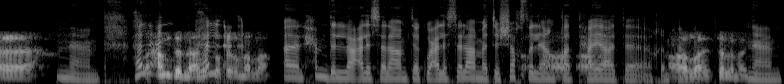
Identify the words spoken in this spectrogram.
آه. نعم. هل الحمد لله هل توفيق من الله. آه الحمد لله على سلامتك وعلى سلامة الشخص اللي أنقذ آه. حياته أخي محمد. الله يسلمك. نعم.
